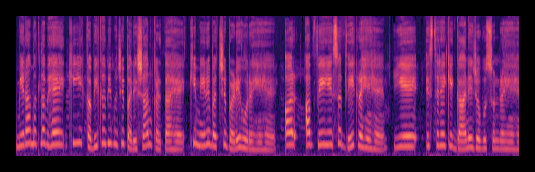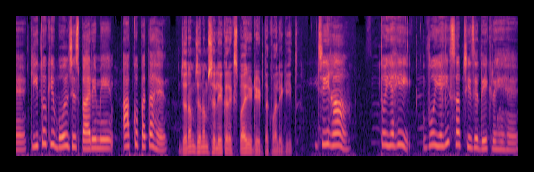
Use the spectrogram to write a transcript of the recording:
मेरा मतलब है कि ये कभी कभी मुझे परेशान करता है कि मेरे बच्चे बड़े हो रहे हैं और अब वे ये सब देख रहे हैं। ये इस तरह के गाने जो वो सुन रहे हैं गीतों के बोल जिस बारे में आपको पता है? जन्म जन्म से लेकर एक्सपायरी डेट तक वाले गीत। जी हाँ तो यही वो यही सब चीज़ें देख रहे हैं।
